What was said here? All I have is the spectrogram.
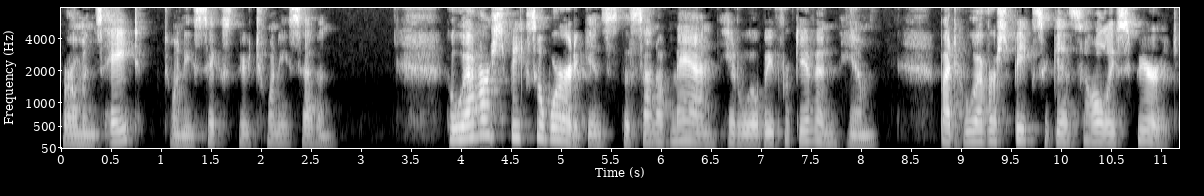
Romans 8 26 through 27. Whoever speaks a word against the Son of Man, it will be forgiven him. But whoever speaks against the Holy Spirit,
